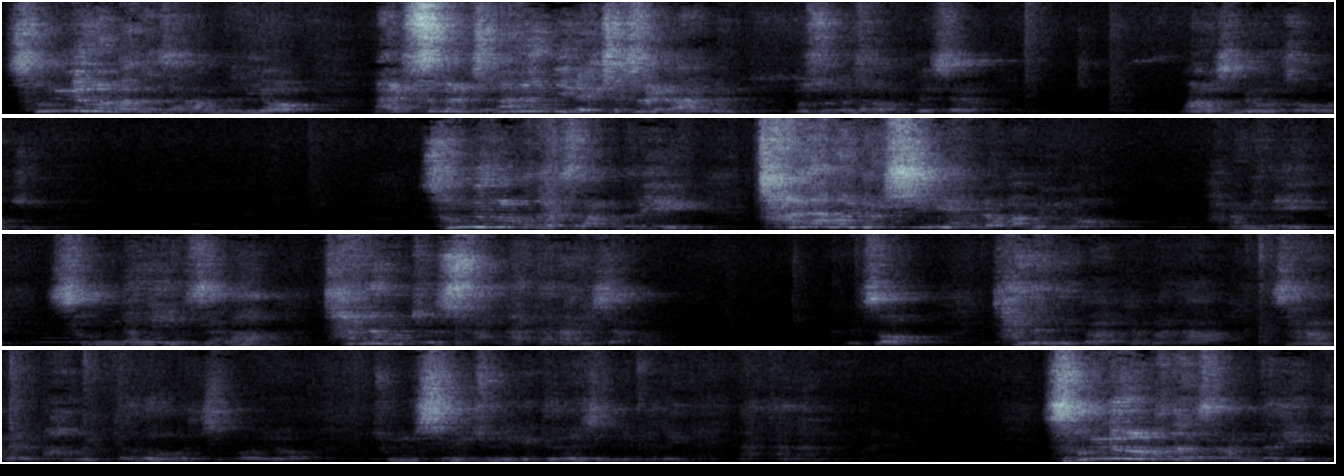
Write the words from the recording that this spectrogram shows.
성령을 받은 사람들이요, 말씀을 전하는 일에 최선을 다하면 무슨 문제가 붙겠어요? 말씀 배워서 오준 거예요. 성령을 받은 사람들이 찬양을 열심히 하려고 하면요, 하나님이 성령의 역사가 찬양을 통해서 딱 나타나기 시작합니다. 그래서 찬양이 도할 때마다 사람들의 마음이 뜨거워지고요, 중심이 주님께 들어지는 일들이 나타나는 거예요. 성령을 받은 사람들이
